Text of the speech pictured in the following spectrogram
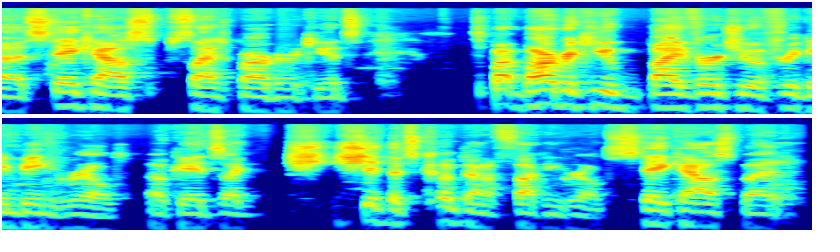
uh, steakhouse slash barbecue. It's it's barbecue by virtue of freaking being grilled. Okay, it's like sh- shit that's cooked on a fucking grill. It's steakhouse, but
